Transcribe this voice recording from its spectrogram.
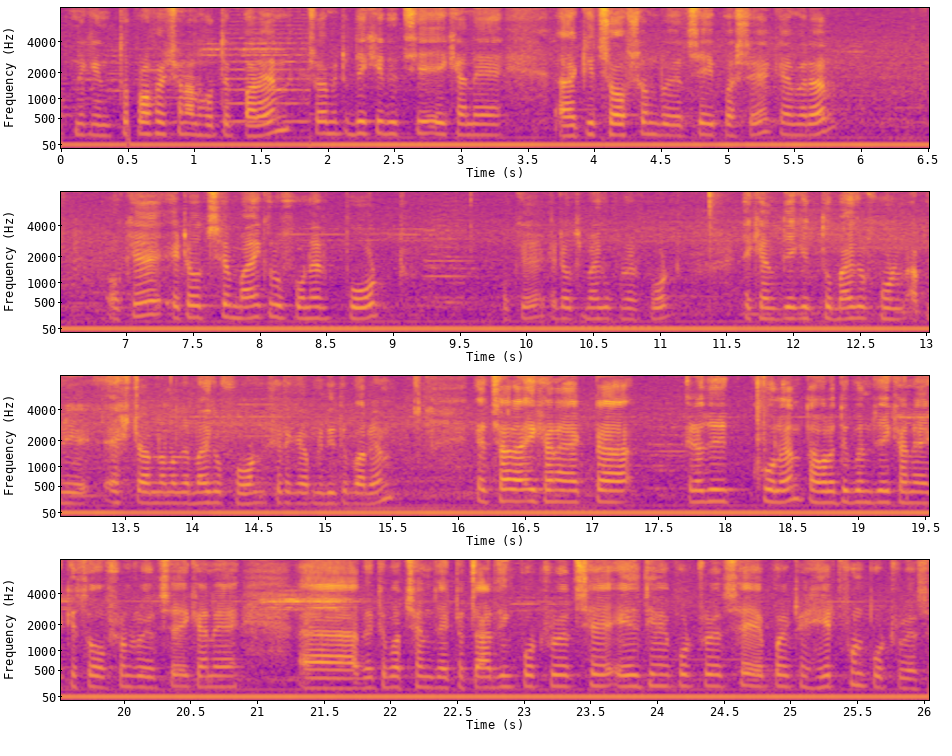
আপনি কিন্তু প্রফেশনাল হতে পারেন। So, আমি একটু দেখিয়ে দিচ্ছি এখানে কিছু অপশন রয়েছে এই পাশে ক্যামেরার। ওকে এটা হচ্ছে মাইক্রোফোনের পোর্ট ওকে এটা হচ্ছে মাইক্রোফোনের পোর্ট এখান দিয়ে কিন্তু মাইক্রোফোন আপনি এক্সটার্নাল মাইক্রোফোন সেটাকে আপনি দিতে পারেন। এছাড়া এখানে একটা, এটা যদি খোলেন, তাহলে দেখবেন যে এখানে কিছু অপশন রয়েছে। এখানে দেখতে পাচ্ছেন যে একটা চার্জিং পোর্ট রয়েছে এইচডিএমআই পোর্ট রয়েছে, এরপর একটা হেডফোন পোর্ট রয়েছে।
